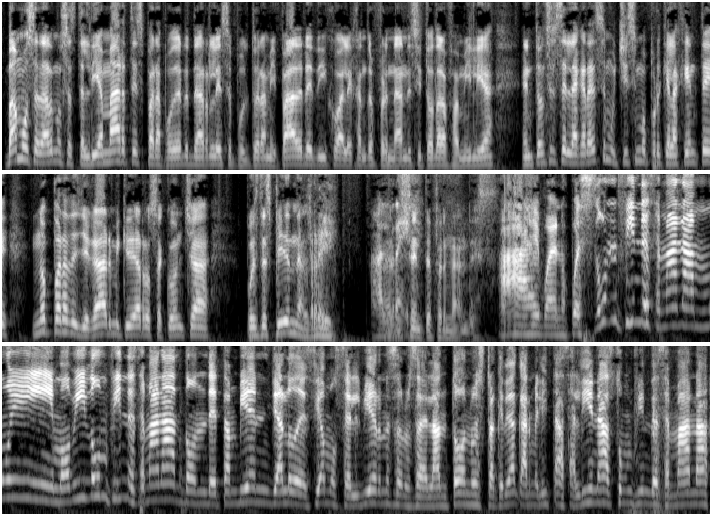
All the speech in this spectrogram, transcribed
Vamos a darnos hasta el día martes para poder darle sepultura a mi padre, dijo Alejandro Fernández y toda la familia. Entonces se le agradece muchísimo porque la gente no para de llegar, mi querida Rosa Concha, pues despiden al rey, Al a rey. Vicente Fernández. Ay, bueno, pues un fin de semana muy movido, un fin de semana donde también, ya lo decíamos el viernes, se nos adelantó nuestra querida Carmelita Salinas, un fin de semana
